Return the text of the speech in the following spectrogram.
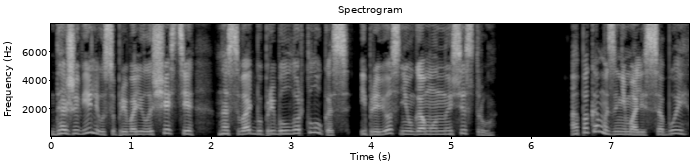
Даже Велиусу привалило счастье, на свадьбу прибыл лорд Лукас и привез неугомонную сестру. А пока мы занимались собой,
